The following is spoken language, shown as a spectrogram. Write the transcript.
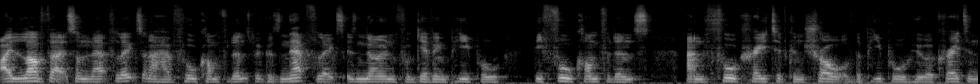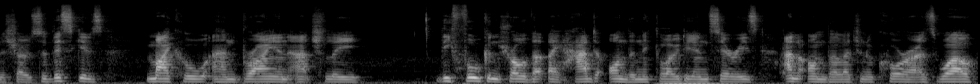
I love that it's on Netflix, and I have full confidence because Netflix is known for giving people the full confidence and full creative control of the people who are creating the show. So this gives Michael and Bryan actually the full control that they had on the Nickelodeon series and on The Legend of Korra as well.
